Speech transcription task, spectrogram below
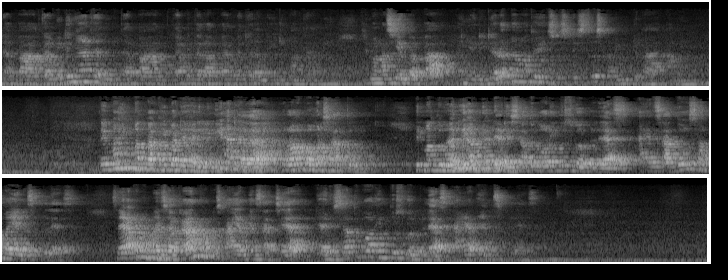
dapat kami dengar dan dapat kami terapkan ke dalam kehidupan kami. Terima kasih ya Bapak, hanya di dalam nama Tuhan Yesus Kristus kami berdoa. Amin. Tema hikmat pagi pada hari ini adalah roh pemersatu. Firman Tuhan diambil dari 1 Korintus 12 ayat 1 sampai yang 11. Saya akan membacakan fokus ayatnya saja dari 1 Korintus 12 ayat yang 11.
